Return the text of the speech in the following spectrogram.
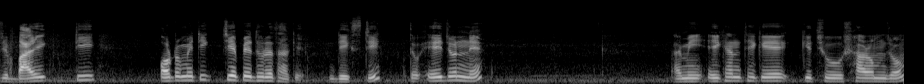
যে বাইকটি অটোমেটিক চেপে ধরে থাকে ডিস্কটি তো এই জন্যে আমি এইখান থেকে কিছু সরঞ্জাম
